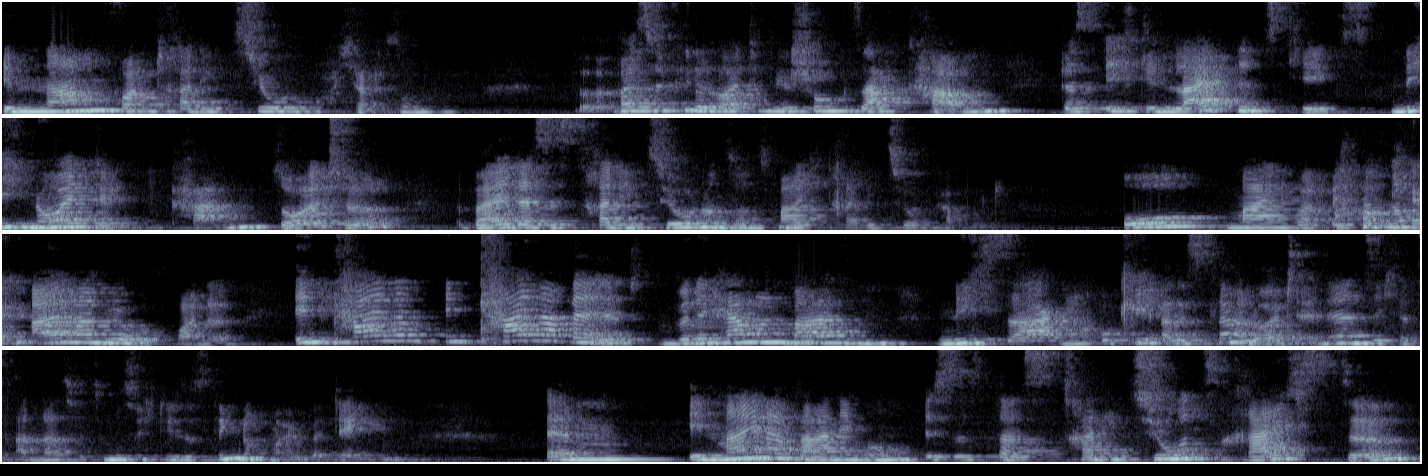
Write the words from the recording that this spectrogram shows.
Im Namen von Tradition, oh, ich hatte so ein, weißt du, viele Leute mir schon gesagt haben, dass ich den Leibniz-Keks nicht neu denken kann, sollte, weil das ist Tradition und sonst mache ich Tradition kaputt. Oh mein Gott, wenn ich das okay. noch einmal höre, Freunde, in, keinem, in keiner Welt würde Hermann Balsen nicht sagen, okay, alles klar, Leute ernähren sich jetzt anders, jetzt muss ich dieses Ding nochmal überdenken. Ähm, in meiner Wahrnehmung ist es das traditionsreichste,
